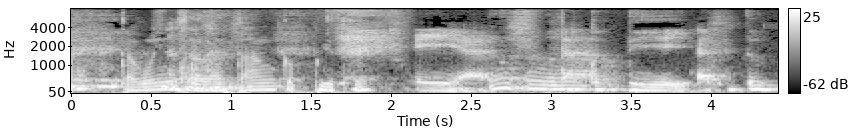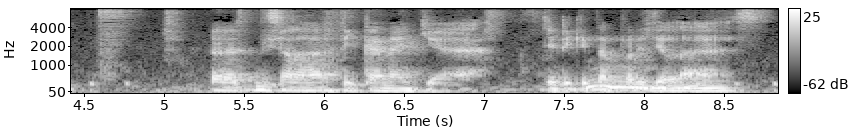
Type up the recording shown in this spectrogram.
takutnya salah tangkep gitu. Iya, takut di apa tuh eh, disalahartikan aja. Jadi kita perjelas.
